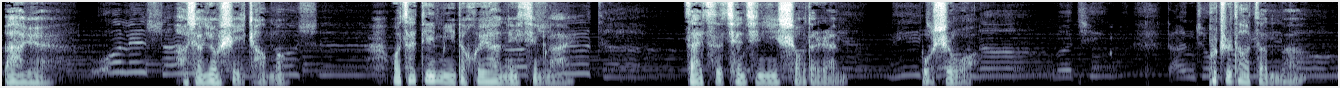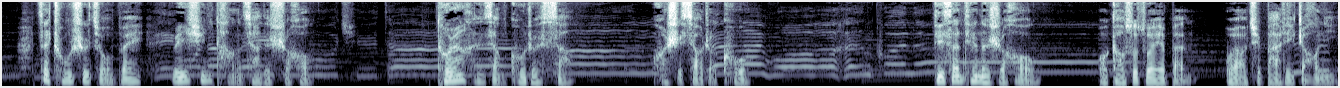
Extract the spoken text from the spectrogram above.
八月，好像又是一场梦。我在低迷的灰暗里醒来，再次牵起你手的人，不是我。不知道怎么，在重拾酒杯、微醺躺下的时候，突然很想哭着笑，或是笑着哭。第三天的时候，我告诉作业本我要去巴黎找你。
